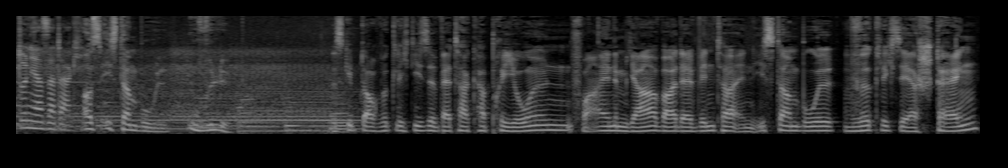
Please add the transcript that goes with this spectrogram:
Dunja Sadaki. Aus Istanbul, Uwe Lüb. Es gibt auch wirklich diese Wetterkapriolen. Vor einem Jahr war der Winter in Istanbul wirklich sehr streng.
